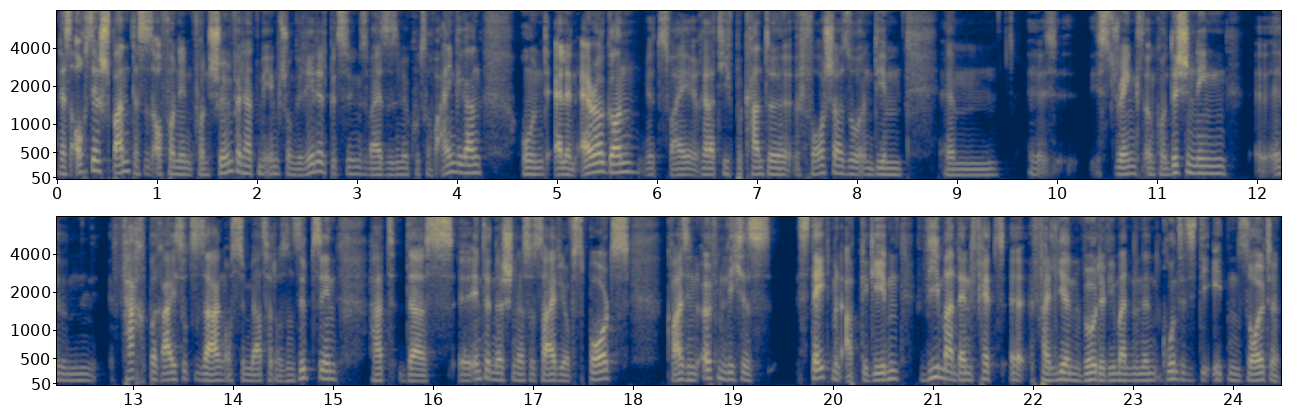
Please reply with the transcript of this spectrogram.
das ist auch sehr spannend. Das ist auch von den von Schönfeld hatten wir eben schon geredet, beziehungsweise sind wir kurz darauf eingegangen. Und Alan Aragon, zwei relativ bekannte Forscher so in dem ähm, äh, Strength und Conditioning ähm, Fachbereich sozusagen aus dem Jahr 2017 hat das äh, International Society of Sports quasi ein öffentliches Statement abgegeben, wie man denn Fett äh, verlieren würde, wie man denn grundsätzlich diäten sollte.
